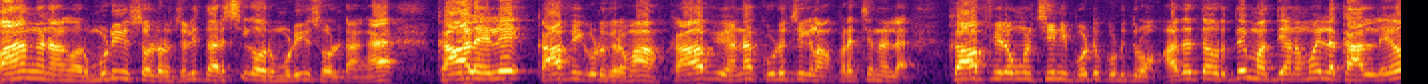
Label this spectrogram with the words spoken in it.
வாங்க நாங்கள் ஒரு முடிவு சொல்கிறோம்னு சொல்லி தர்ஷிகா ஒரு முடிவு சொல்லிட்டாங்க. காலையிலே காஃபி கொடுக்குறோமா? காஃபி வேணா குடிச்சிக்கலாம் பிரச்சனை இல்லை. காஃபியில் உங்களுக்கு சீனி போட்டு கொடுத்துருவோம். அதை தவிர்த்து மத்தியானமோ இல்லை காலையிலையோ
